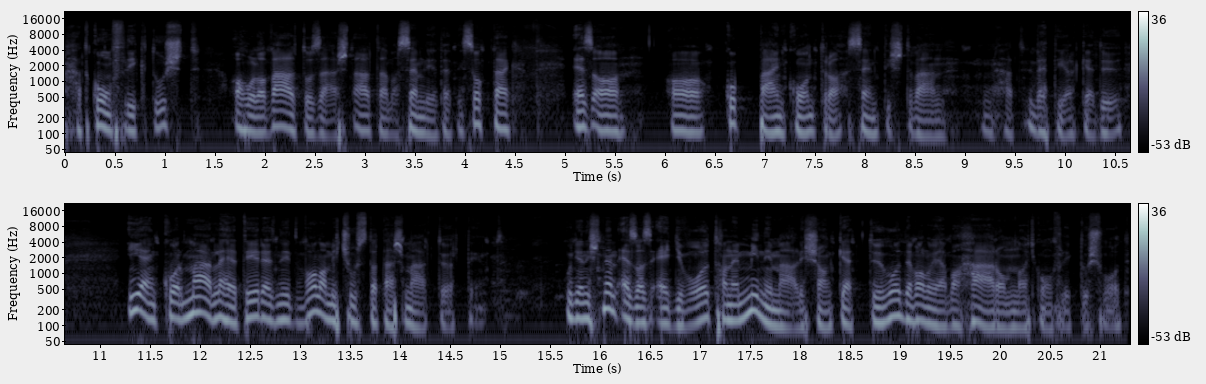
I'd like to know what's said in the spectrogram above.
hát konfliktust, ahol a változást általában szemléltetni szokták, ez a, a koppány kontra Szent István hát vetélkedő. Ilyenkor már lehet érezni, hogy valami csúsztatás már történt ugyanis nem ez az egy volt, hanem minimálisan kettő volt, de valójában három nagy konfliktus volt.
